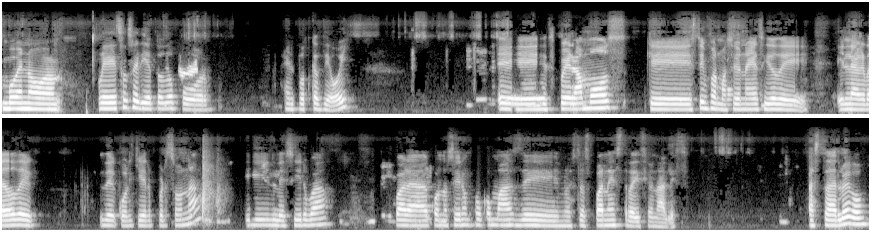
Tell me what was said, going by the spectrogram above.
Bueno, eso sería todo por el podcast de hoy. Eh, esperamos que esta información haya sido de el agrado de, de cualquier persona y le sirva para conocer un poco más de nuestros panes tradicionales. Hasta luego.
